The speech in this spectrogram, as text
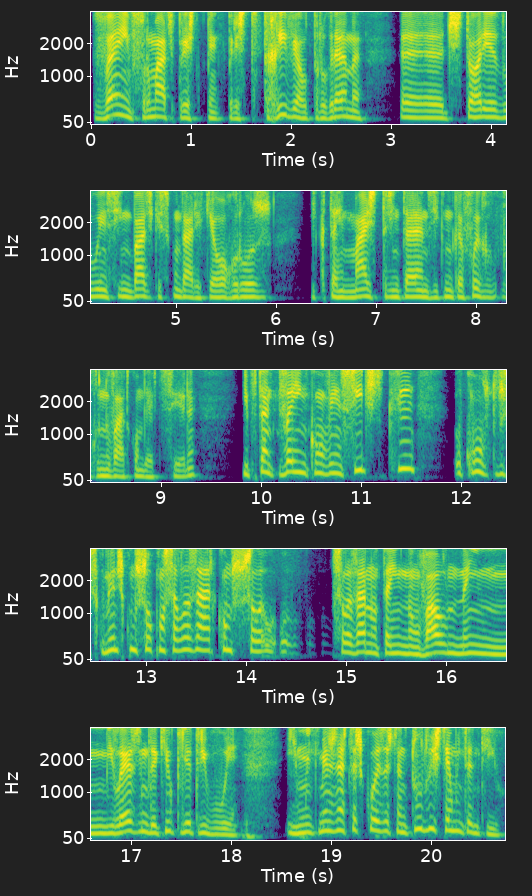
que vêm formados por este, por este terrível programa uh, de história do ensino básico e secundário, que é horroroso e que tem mais de 30 anos e que nunca foi renovado como deve de ser e, portanto, vêm convencidos de que o culto dos comentos começou com Salazar, como se o Salazar não, tem, não vale nem um milésimo daquilo que lhe atribuem. E muito menos nestas coisas. Portanto, tudo isto é muito antigo.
